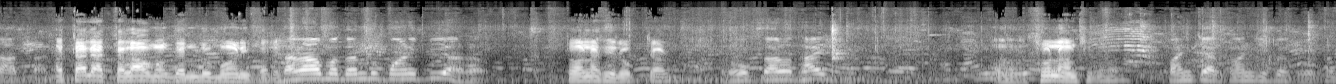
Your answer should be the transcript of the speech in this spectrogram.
તાત્કાલિક. અત્યારે આ તળાવમાં ગંદુ પાણી ભરે. તળાવમાં ગંદુ પાણી પીયા તો એનાથી રોગચાળો રોગચાળો થાય છે. શું નામ છે તમારું? પંચાયત કાનજીભાઈ ગોતમ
